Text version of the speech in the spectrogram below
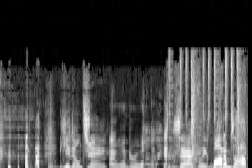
you don't Gee, say. I wonder why. Exactly. Bottoms up.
